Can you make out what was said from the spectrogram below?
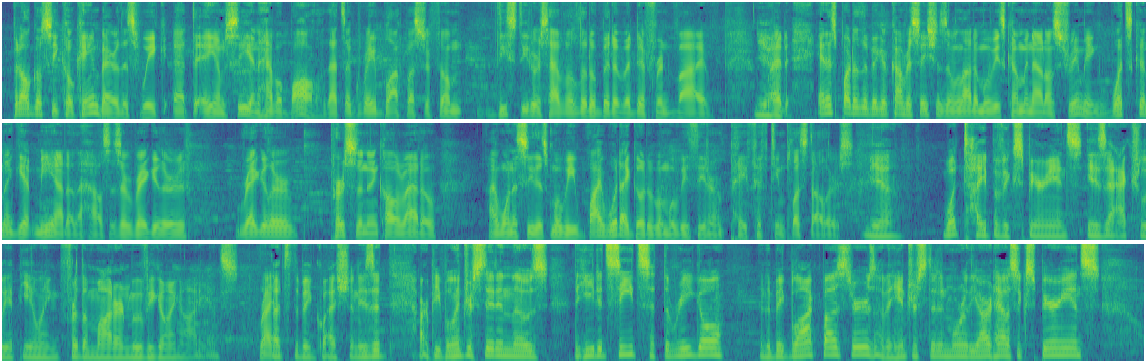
But I'll go see Cocaine Bear this week at the AMC and have a ball. That's a great blockbuster film. These theaters have a little bit of a different vibe, Yeah. right? And it's part of the bigger conversations of a lot of movies coming out on streaming. What's going to get me out of the house as a regular, regular person in Colorado? I want to see this movie. Why would I go to a movie theater and pay fifteen plus dollars? Yeah. What type of experience is actually appealing for the modern movie going audience? Right. That's the big question. Is it are people interested in those the heated seats at the Regal and the big blockbusters? Are they interested in more of the art house experience?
